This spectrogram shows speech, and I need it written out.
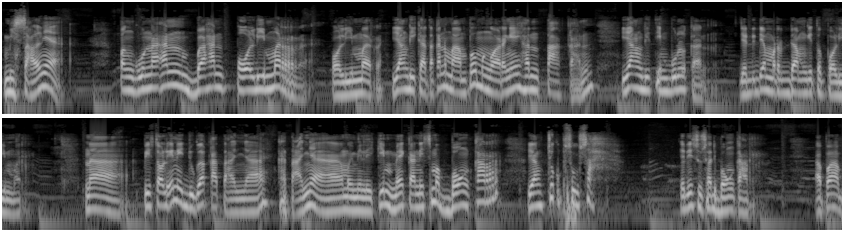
Misalnya penggunaan bahan polimer. Polimer yang dikatakan mampu mengurangi hentakan yang ditimbulkan jadi dia meredam gitu polimer Nah, pistol ini juga katanya katanya memiliki mekanisme bongkar yang cukup susah. Jadi susah dibongkar. Apa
